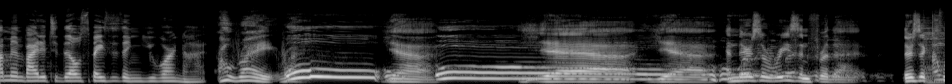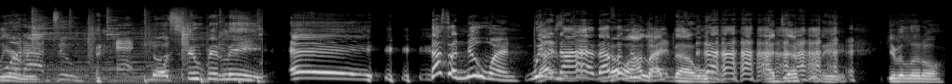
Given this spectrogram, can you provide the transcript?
I'm invited to those spaces and you are not. Oh right, right. Ooh, Yeah. ooh, Yeah, yeah. And there's a reason for that. There's a And clear what I reason. do, act No, stupidly. Hey. That's a new one. We That's did not have. That's no, a new I one. like that one. I definitely give a little.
